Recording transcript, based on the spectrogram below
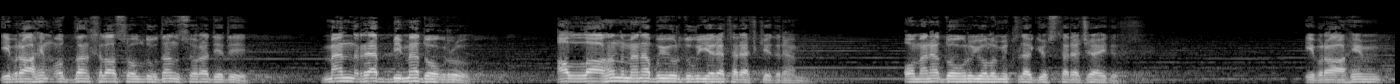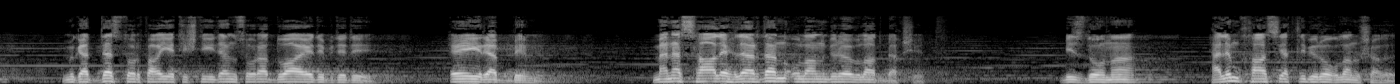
İbrahim oddan xilas olduqdan sonra dedi, Mən Rəbbimə doğru, Allahın mənə buyurduğu yerə tərəf gedirəm. O mənə doğru yolu mütləq göstərəcəkdir. İbrahim müqəddəs torpağa yetişdikdən sonra dua edib dedi, Ey Rəbbim, mənə salihlərdən olan bir övlad bəxş et. Biz də ona həlim xasiyyətli bir oğlan uşağı,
